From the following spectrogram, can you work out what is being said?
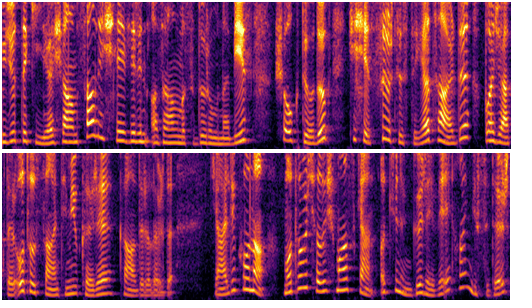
vücuttaki yaşamsal işlevlerin azalması durumuna biz şok diyorduk. Kişi sırt üstü yatardı, bacakları 30 santim yukarı kaldırılırdı. Geldik ona. Motor çalışmazken akünün görevi hangisidir?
